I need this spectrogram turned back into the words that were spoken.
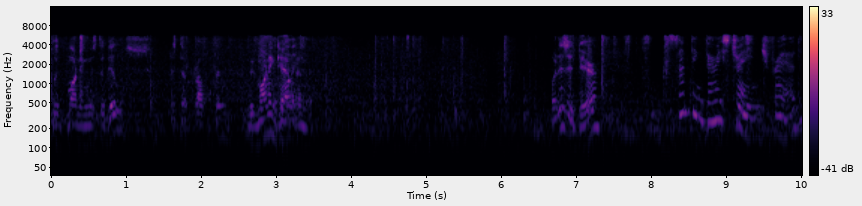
Good morning, Mr. Dills, Mr. Crofton. Good morning, Captain. What is it, dear? Something very strange, Fred.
